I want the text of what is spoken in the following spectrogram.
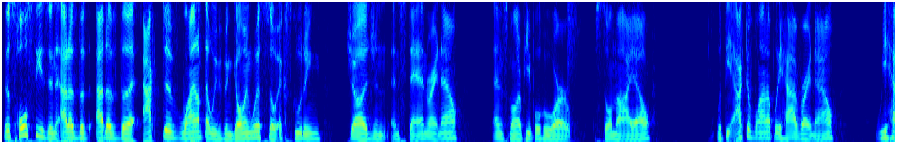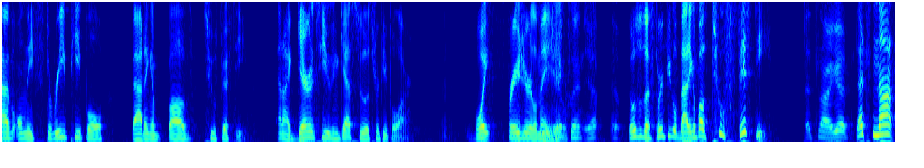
this whole season out of the out of the active lineup that we've been going with, so excluding Judge and, and Stan right now, and some other people who are still in the IL. With the active lineup we have right now, we have only three people batting above 250. And I guarantee you can guess who those three people are. Voit, Frazier, DJ LeMahieu. Clint, yep, yep. Those are the three people batting above 250. That's not good. That's not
